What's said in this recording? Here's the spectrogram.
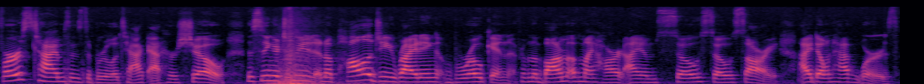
first time since the brutal attack at her show. The singer tweeted an apology writing writing broken. From the bottom of my heart, I am so, so sorry. I don't have words.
